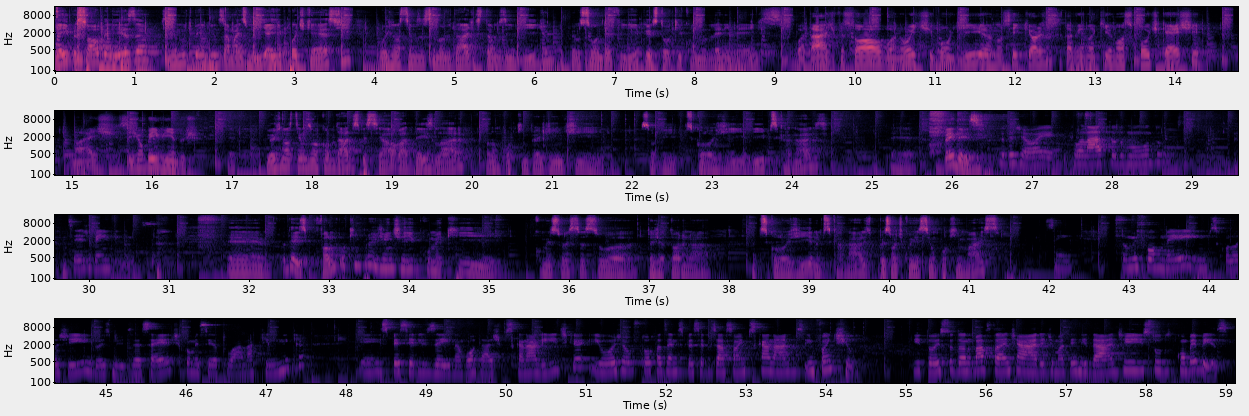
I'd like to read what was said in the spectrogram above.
E aí, pessoal, beleza? Sejam muito bem-vindos a mais um E aí Podcast. Hoje nós temos essa novidade que estamos em vídeo. Eu sou o André Felipe, eu estou aqui com o Lenny Mendes. Boa tarde, pessoal. Boa noite, bom dia. Não sei que horas você está vendo aqui o nosso podcast, mas sejam bem-vindos. E hoje nós temos uma convidada especial, a Deise Lara, falar um pouquinho pra gente sobre psicologia ali, psicanálise. É, bem, Deise? Tudo jóia. Olá, todo mundo. Sejam bem-vindos. É, Deise, fala um pouquinho pra gente aí como é que começou essa sua trajetória na, na psicologia, na psicanálise, o pessoal te conhecer um pouquinho mais. Sim. Eu me formei em psicologia em 2017, comecei a atuar na clínica, especializei na abordagem psicanalítica e hoje eu estou fazendo especialização em psicanálise infantil. E estou estudando bastante a área de maternidade e estudo com bebês.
